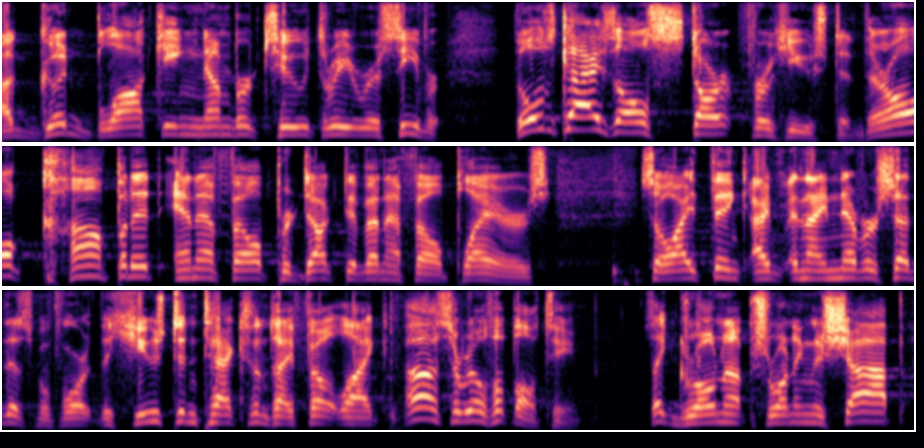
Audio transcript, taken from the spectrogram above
a good blocking number two, three receiver. Those guys all start for Houston. They're all competent NFL, productive NFL players. So I think, I've, and I never said this before, the Houston Texans, I felt like, oh, it's a real football team. It's like grown ups running the shop,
